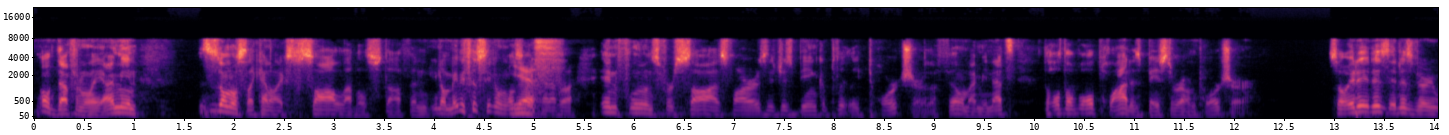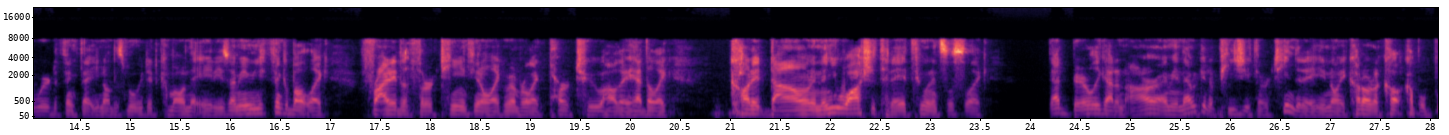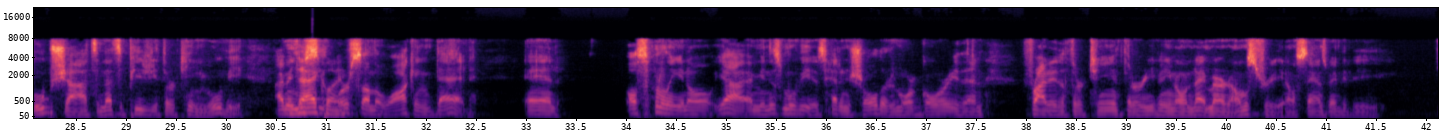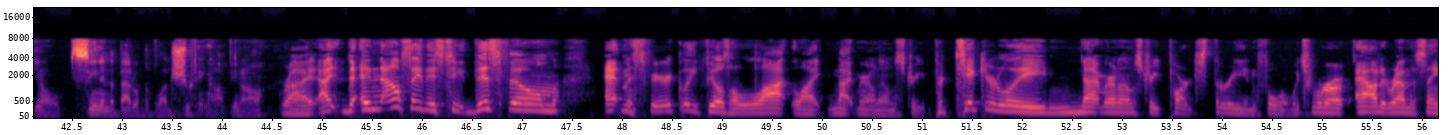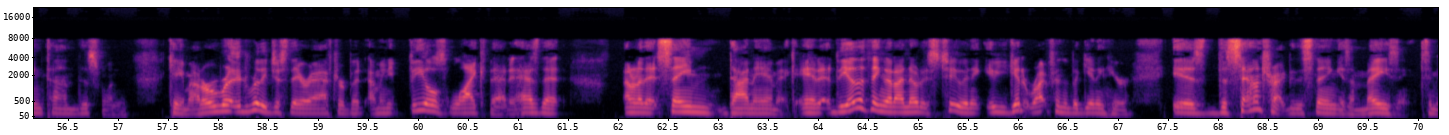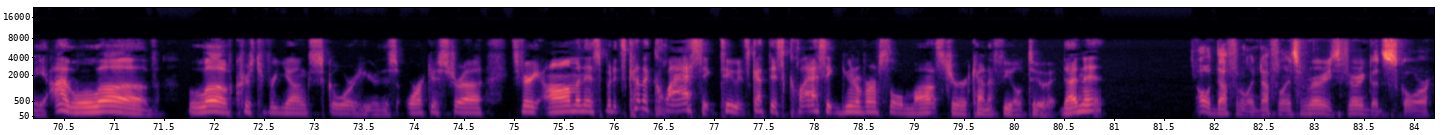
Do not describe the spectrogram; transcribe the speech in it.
Oh, definitely. I mean, this is almost like kind of like Saw level stuff, and you know maybe this even was Yes. like kind of a influence for Saw as far as it just being completely torture. The film. I mean, that's the whole the whole plot is based around torture. So it, it is it is very weird to think that you know this movie did come out in the 80s. I mean, when you think about like Friday the 13th, you know, like remember like part two, how they had to like cut it down, and then you watch it today too, and it's just like that barely got an R. I mean, that would get a PG-13 today. You know, he cut out a cou- couple boob shots, and that's a PG-13 movie. I mean, Exactly. you see worse on The Walking Dead, and also, you know, yeah, I mean, this movie is head and shoulders more gory than Friday the 13th or even you know Nightmare on Elm Street. You know, sans maybe the you know scene in the bed with the blood shooting up. You know, Right. I and I'll say this too. This film atmospherically feels a lot like Nightmare on Elm Street, particularly Nightmare on Elm Street parts three and four, which were out around the same time this one came out, or re- really just thereafter. But I mean, it feels like that. It has that. I don't know that same dynamic. And the other thing that I noticed too, and it, you get it right from the beginning here, is the soundtrack to this thing is amazing to me. I love love Christopher Young's score here. This orchestra, it's very ominous, but it's kind of classic too. It's got this classic Universal monster kind of feel to it, doesn't it? Oh, definitely, definitely. It's a very, very good score.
